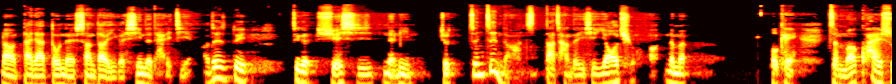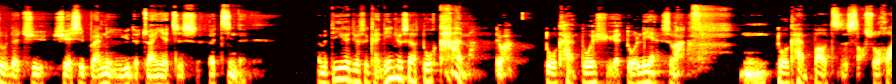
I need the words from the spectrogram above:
让大家都能上到一个新的台阶啊。这是对这个学习能力就真正的啊大厂的一些要求啊。那么。OK，怎么快速的去学习本领域的专业知识和技能？那么第一个就是肯定就是要多看嘛，对吧？多看、多学、多练，是吧？嗯，多看报纸，少说话；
